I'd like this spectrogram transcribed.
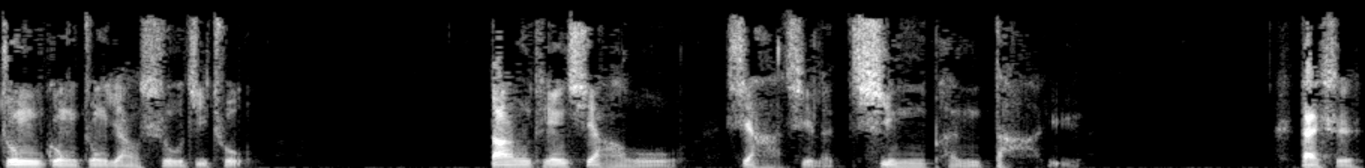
中共中央书记处。当天下午下起了倾盆大雨。但是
